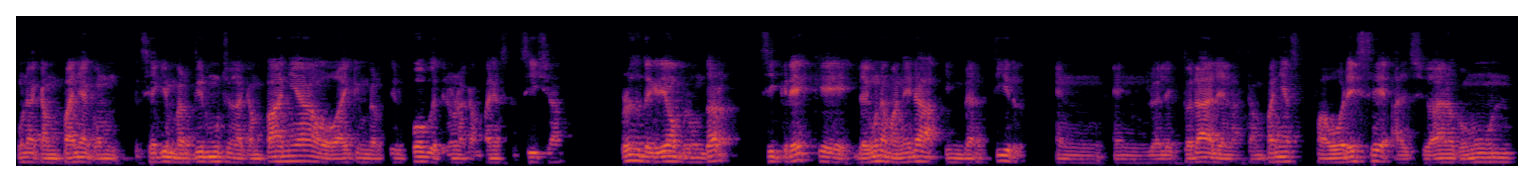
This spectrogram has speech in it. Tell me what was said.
una campaña, con, si hay que invertir mucho en la campaña o hay que invertir poco y tener una campaña sencilla. Por eso te queríamos preguntar si crees que de alguna manera invertir en, en lo electoral, en las campañas, favorece al ciudadano común,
